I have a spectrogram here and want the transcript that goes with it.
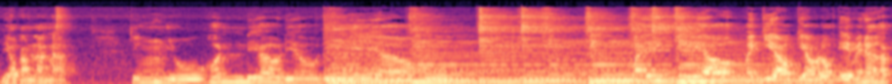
เดี่ยวกำหลังนะครับ จึงอยู่คนเดียวเดียวเดียว ไม่เกี่ยวไม่เกี่ยวเกี่ยวลง A minor ครับ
